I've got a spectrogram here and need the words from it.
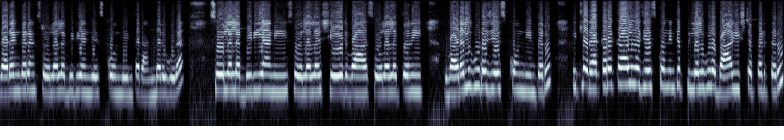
గరం గరం సోలాల బిర్యానీ చేసుకొని తింటారు అందరు కూడా. సోలాల బిర్యానీ సోలాల షేర్వా సోలాలతోని వడలు కూడా చేసుకొని తింటారు. ఇట్లా రకరకాలుగా చేసుకొని తింటే పిల్లలు కూడా బాగా ఇష్టపడతారు.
